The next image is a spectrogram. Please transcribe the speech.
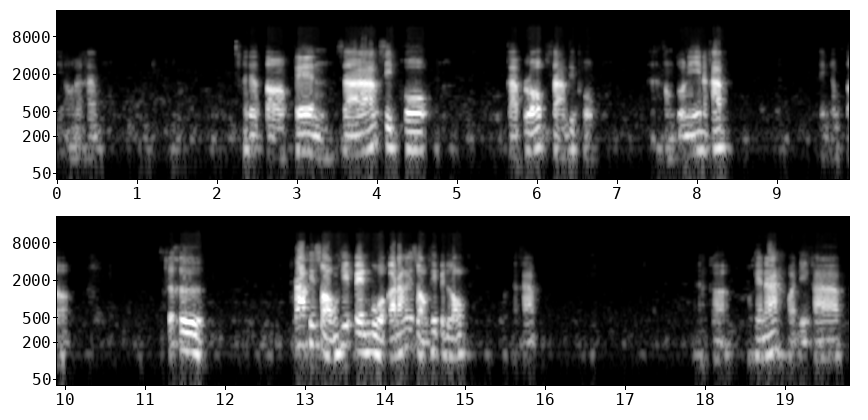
เดี๋ยวนะครับก็จะตอบเป็นสามสิบหกกับลบสามสิบหกสองตัวนี้นะครับ เป็นคำตอบ ก็คือ รากที่สองที่เป็นบวกกับรากที่สองที่เป็นลบนะครับก็โอเคนะสวัสดีครับ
